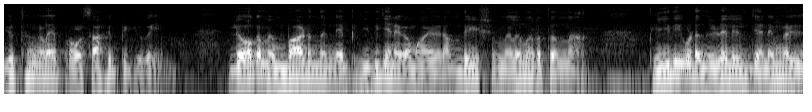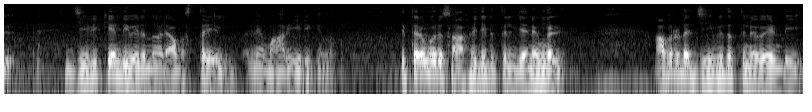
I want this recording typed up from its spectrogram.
യുദ്ധങ്ങളെ പ്രോത്സാഹിപ്പിക്കുകയും ലോകമെമ്പാടും തന്നെ ഭീതിജനകമായ ഒരു അന്തരീക്ഷം നിലനിർത്തുന്ന ഭീതിയുടെ നിഴലിൽ ജനങ്ങൾ ജീവിക്കേണ്ടി വരുന്ന ഒരവസ്ഥയിൽ തന്നെ മാറിയിരിക്കുന്നു. ഇത്തരമൊരു സാഹചര്യത്തിൽ ജനങ്ങൾ അവരുടെ ജീവിതത്തിനു വേണ്ടി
